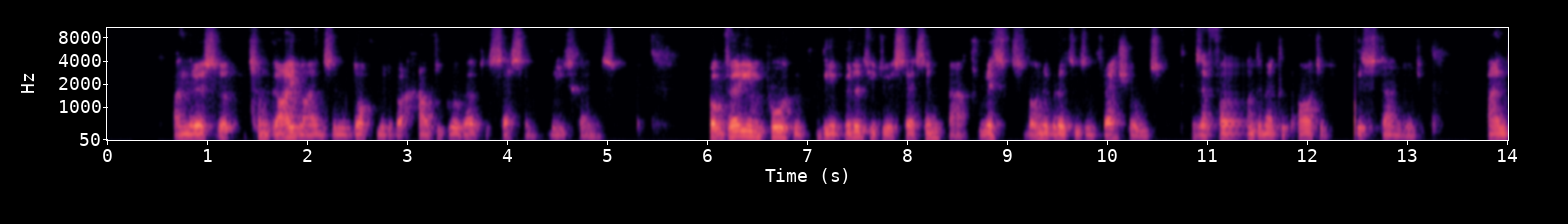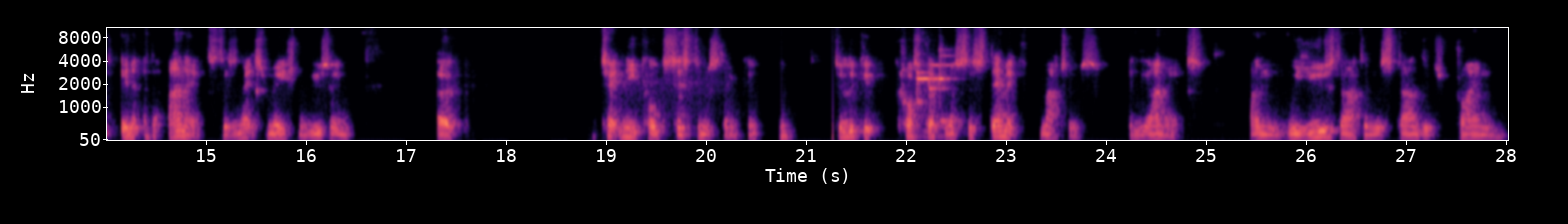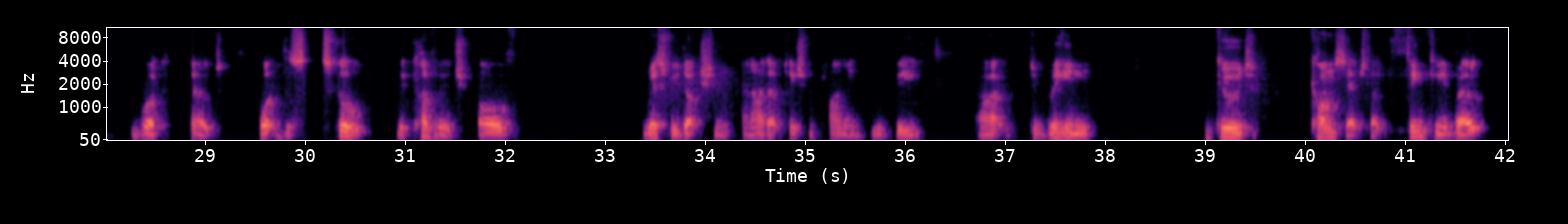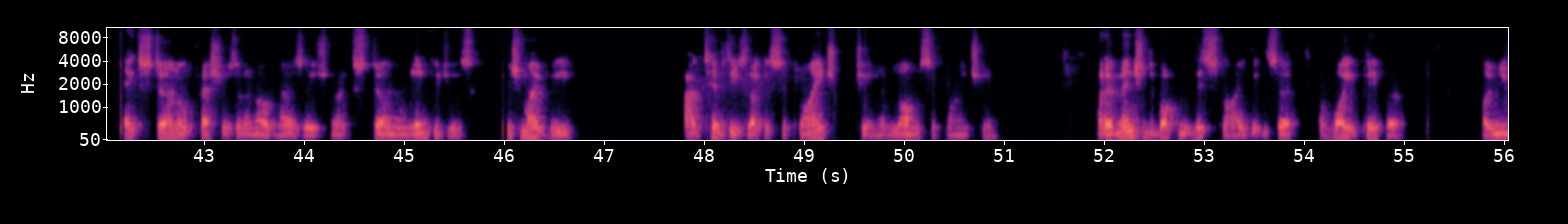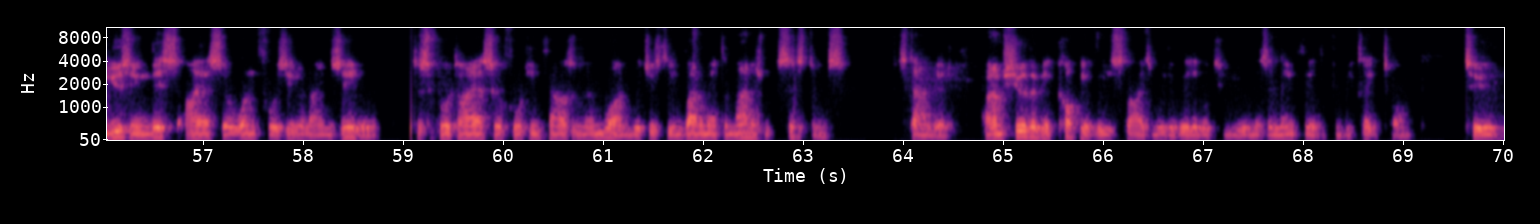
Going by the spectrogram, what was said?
And there's some guidelines in the document about how to go about assessing these things. But very important, the ability to assess impacts, risks, vulnerabilities, and thresholds is a fundamental part of this standard. And in an annex, there's an explanation of using a technique called systems thinking to look at cross-cutting of systemic matters in the annex. And we use that in the standard to try and work out what the scope, the coverage of risk reduction and adaptation planning would be uh, to bring in good concepts like thinking about external pressures on an organization or external linkages, which might be activities like a supply chain, a long supply chain. And I've mentioned at the bottom of this slide that there's a, a white paper on using this ISO 14090 to support ISO 14001, which is the Environmental Management Systems standard. And I'm sure there'll be a copy of these slides made available to you, and there's a link there that can be clicked on to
